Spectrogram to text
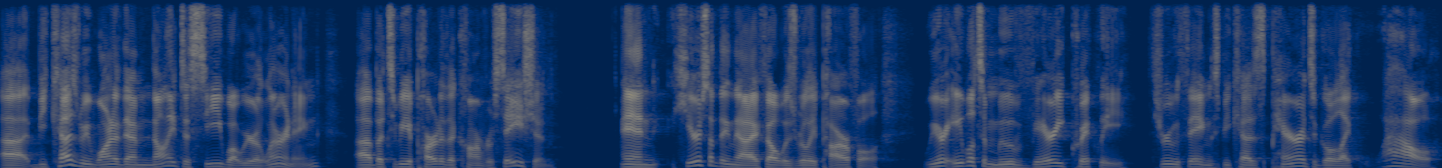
uh, because we wanted them not only to see what we were learning, uh, but to be a part of the conversation. And here's something that I felt was really powerful. We were able to move very quickly through things because parents would go like, "Wow,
